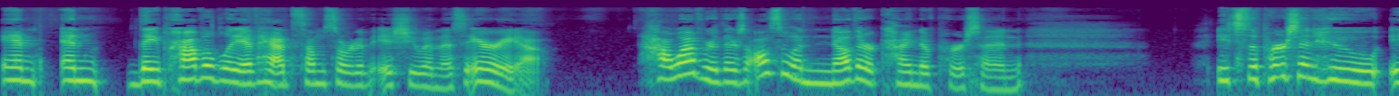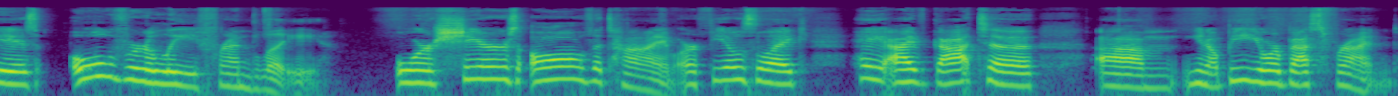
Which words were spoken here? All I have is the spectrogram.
And and they probably have had some sort of issue in this area. However, there's also another kind of person. It's the person who is overly friendly or shares all the time or feels like, hey, I've got to, um, you know, be your best friend,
